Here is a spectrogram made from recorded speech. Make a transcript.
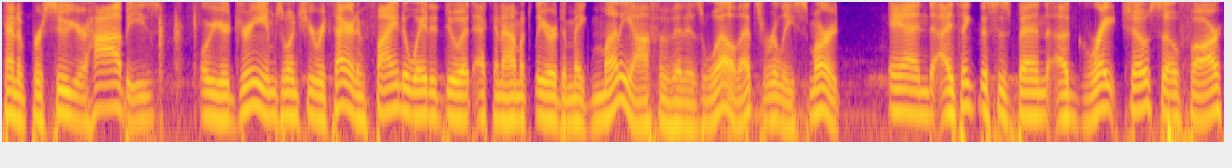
kind of pursue your hobbies or your dreams once you're retired, and find a way to do it economically or to make money off of it as well. That's really smart. And I think this has been a great show so far.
